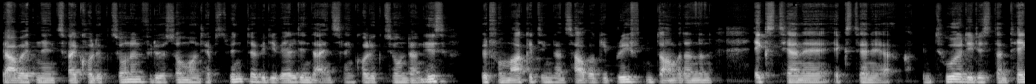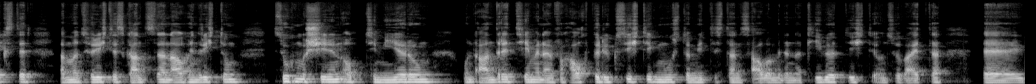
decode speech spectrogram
wir arbeiten in zwei Kollektionen, für Sommer und Herbst, Winter, wie die Welt in der einzelnen Kollektion dann ist, wird vom Marketing dann sauber gebrieft und da haben wir dann eine externe, externe Agentur, die das dann textet, aber natürlich das Ganze dann auch in Richtung Suchmaschinenoptimierung und andere Themen einfach auch berücksichtigen muss, damit es dann sauber mit einer Keyworddichte und so weiter äh,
